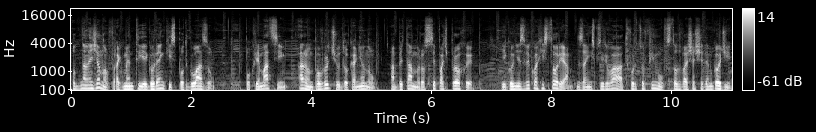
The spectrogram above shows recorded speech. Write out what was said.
odnaleziono fragmenty jego ręki spod głazu. Po kremacji Aaron powrócił do kanionu, aby tam rozsypać prochy. Jego niezwykła historia zainspirowała twórców filmów 127 godzin,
